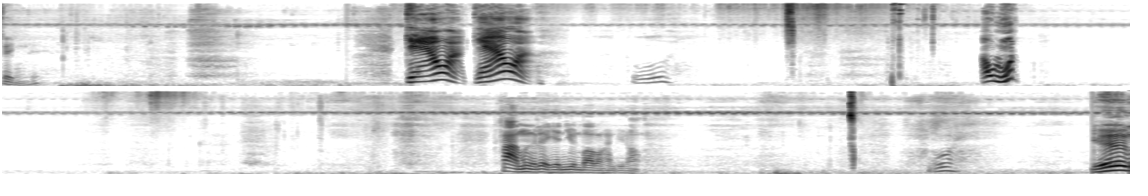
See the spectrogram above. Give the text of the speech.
เสิ่งดิแก้วอะ แก้วอะโอ้ยเอาหลุดข้ามือเลยเห็นยืนบอบางหันพี่น้องโอ้ยดึง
